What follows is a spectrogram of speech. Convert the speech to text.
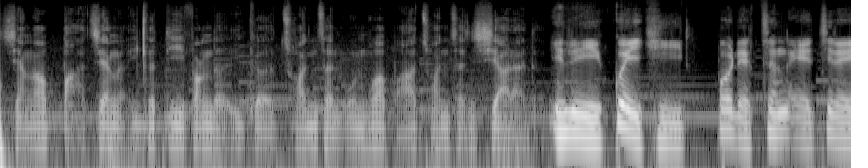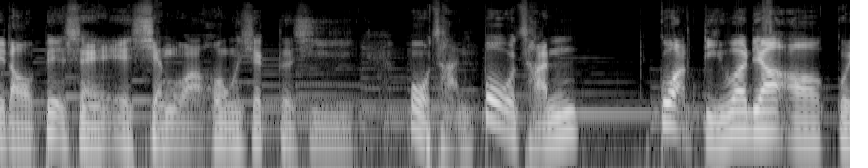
想要把这样的一个地方的一个传承文化，把它传承下来的？因为过去保利庄的即个老百姓的生活方式，就是捕蚕，捕蚕挂除完了后，过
